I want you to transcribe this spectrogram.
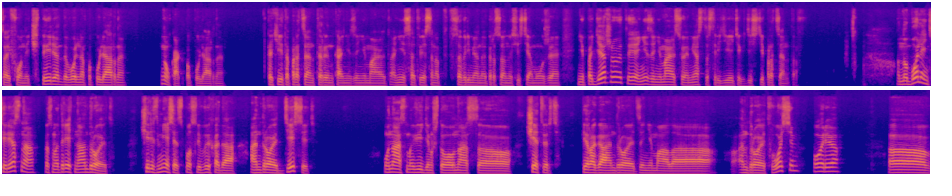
айфоны 4 довольно популярны. Ну, как популярны. Какие-то проценты рынка они занимают. Они, соответственно, современную операционную систему уже не поддерживают, и они занимают свое место среди этих 10%. Но более интересно посмотреть на Android. Через месяц после выхода Android 10 у нас мы видим, что у нас э, четверть пирога Android занимала Android 8 Oreo, а,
